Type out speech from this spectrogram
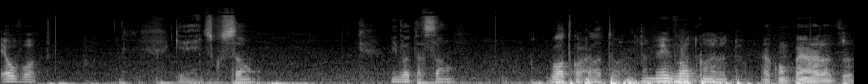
É o voto. Que é discussão. Em votação. Voto com o relator. Também voto com o relator. Acompanho o relator.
